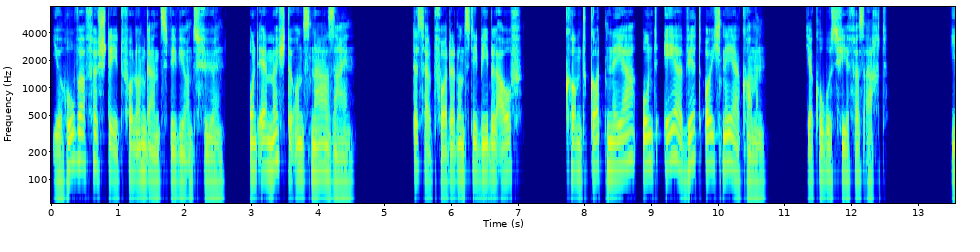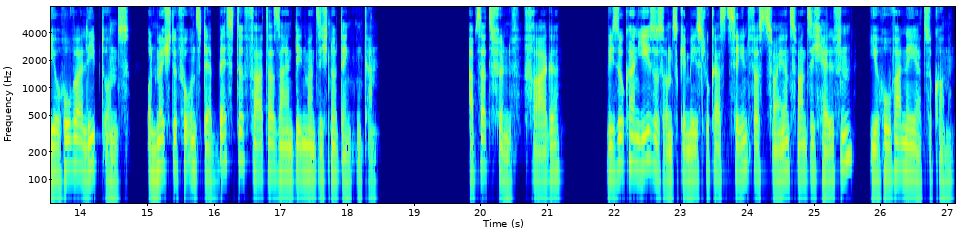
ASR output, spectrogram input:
Jehova versteht voll und ganz, wie wir uns fühlen, und er möchte uns nah sein. Deshalb fordert uns die Bibel auf, Kommt Gott näher, und er wird euch näher kommen. Jakobus 4, Vers 8. Jehova liebt uns und möchte für uns der beste Vater sein, den man sich nur denken kann. Absatz 5. Frage. Wieso kann Jesus uns gemäß Lukas 10, Vers 22 helfen, Jehova näher zu kommen?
